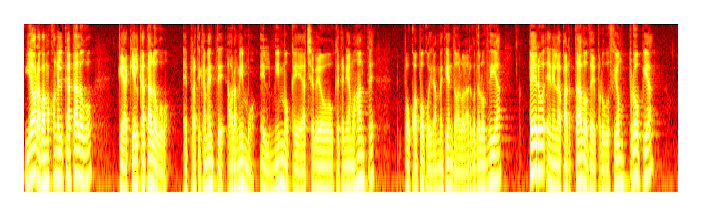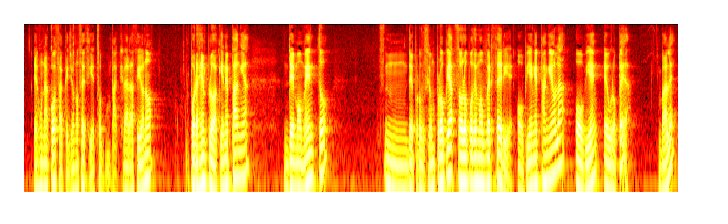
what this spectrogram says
Y ahora vamos con el catálogo, que aquí el catálogo es prácticamente ahora mismo el mismo que HBO que teníamos antes, poco a poco irán metiendo a lo largo de los días, pero en el apartado de producción propia es una cosa que yo no sé si esto va a quedar así o no. Por ejemplo, aquí en España, de momento, mm, de producción propia, solo podemos ver series o bien españolas o bien europeas, ¿vale?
